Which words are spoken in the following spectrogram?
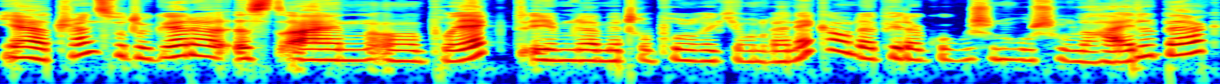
Ja, Transfer Together ist ein äh, Projekt eben der Metropolregion Rhein-Neckar und der Pädagogischen Hochschule Heidelberg,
